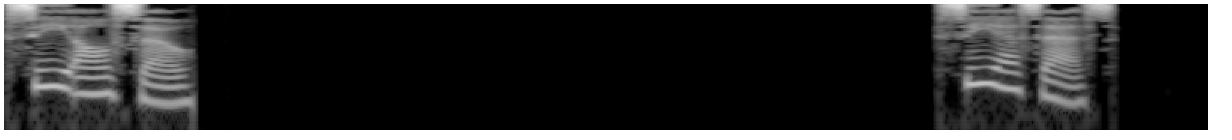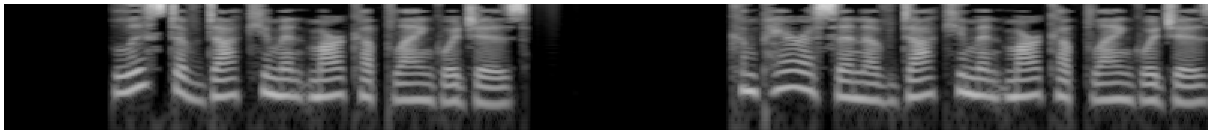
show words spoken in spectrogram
See also CSS List of document markup languages. Comparison of document markup languages.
